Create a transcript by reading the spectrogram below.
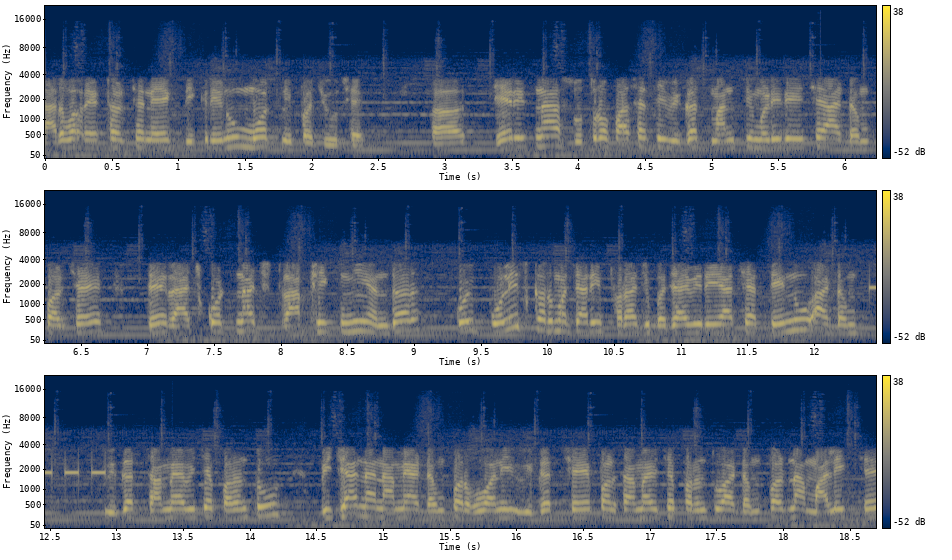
સારવાર હેઠળ છે ને એક દીકરીનું મોત નીપજ્યું છે. જે રીતના સૂત્રો પાસેથી વિગત માનતી મળી રહી છે, આ ડમ્પર છે, તે રાજકોટના જ ટ્રાફિકની અંદર કોઈ પોલીસ કર્મચારી ફરજ બજાવી રહ્યા છે, તેનું આ ડમ્પ વિગત સામે આવી છે, પરંતુ બીજાના નામે આ ડમ્પર હોવાની વિગત છે એ પણ સામે આવી છે, પરંતુ આ ડમ્પરના માલિક છે,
